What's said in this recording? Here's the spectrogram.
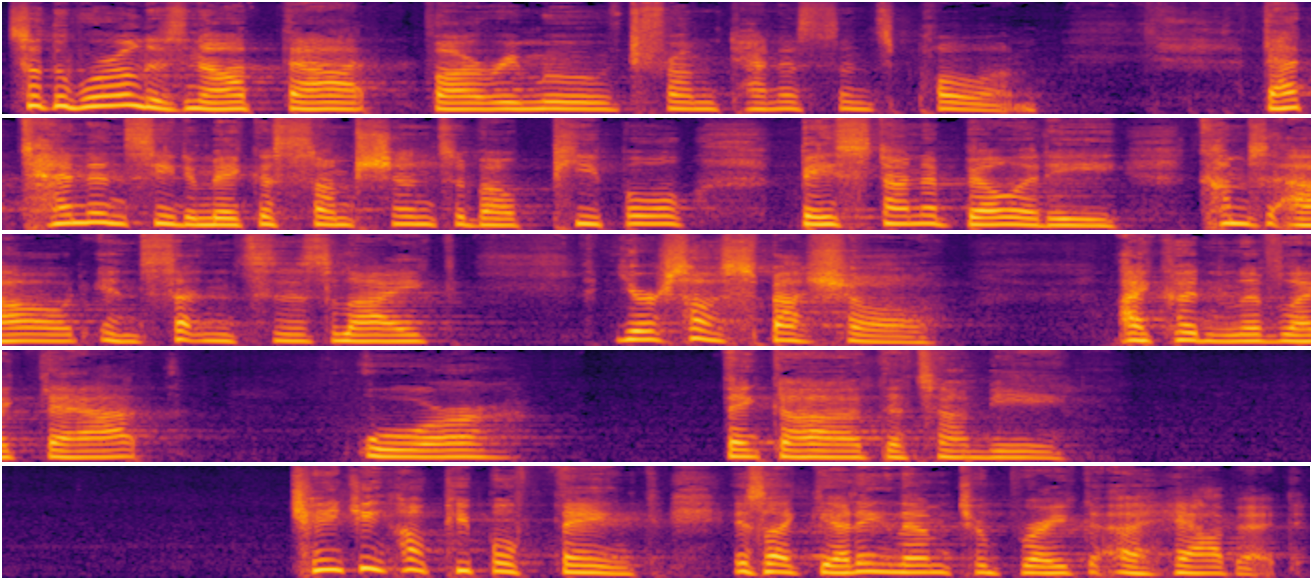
So the world is not that far removed from Tennyson's poem. That tendency to make assumptions about people based on ability comes out in sentences like, You're so special. I couldn't live like that. Or, Thank God that's not me. Changing how people think is like getting them to break a habit.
